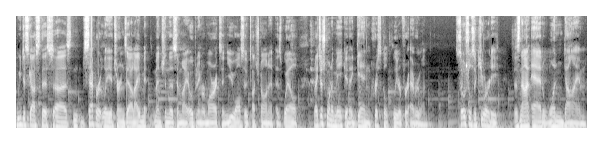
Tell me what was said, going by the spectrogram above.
We discussed this uh, separately, it turns out. I mentioned this in my opening remarks, and you also touched on it as well. But I just want to make it again crystal clear for everyone. Social Security does not add one dime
